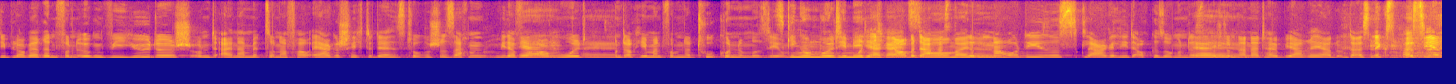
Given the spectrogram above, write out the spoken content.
die Bloggerin von irgendwie Jüdisch und einer mit so einer VR-Geschichte, der historische Sachen wieder vor ja, Augen holt äh, und auch jemand vom Naturkundemuseum. Es ging um Multimedia und Ich glaube, da hast du genau dieses Klagelied auch gesungen. Und das ja, ist bestimmt ja. anderthalb Jahre her und da ist nichts passiert.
